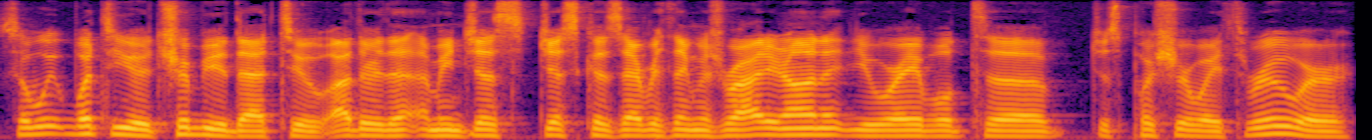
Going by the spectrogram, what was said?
So, what do you attribute that to? Other than, I mean, just just because everything was riding on it, you were able to just push your way through, or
